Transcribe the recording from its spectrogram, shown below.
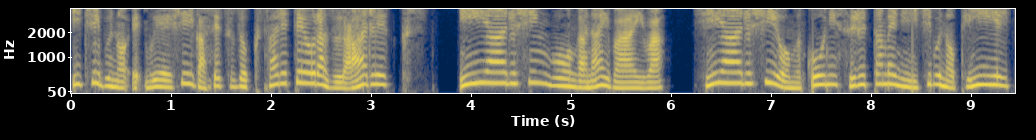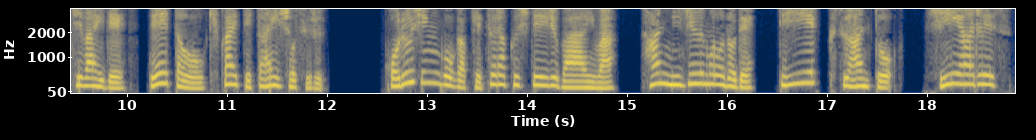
一部の MAC が接続されておらず RX、ER 信号がない場合は CRC を無効にするために一部の PHY でデータを置き換えて対処する。コル信号が欠落している場合は、半二重モードで TX アンと CRS、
